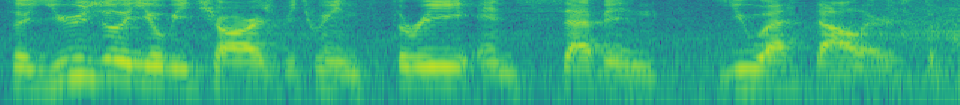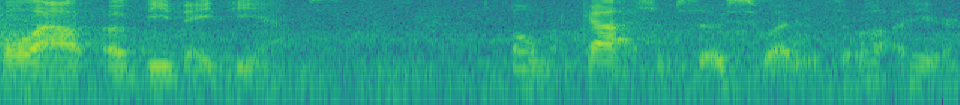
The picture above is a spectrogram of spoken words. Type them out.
So usually you'll be charged between three and seven US dollars to pull out of these ATMs. Oh my gosh, I'm so sweaty, it's so hot here.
